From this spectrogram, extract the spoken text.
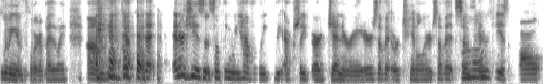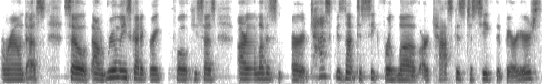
living in florida by the way. Um, that, that energy isn't something we have. We, we actually are generators of it or channelers of it. So Mhm. energy is all around us. So um, rumi's got a great quote. He says our love is our task is not to seek for love. Our task is to seek the barriers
